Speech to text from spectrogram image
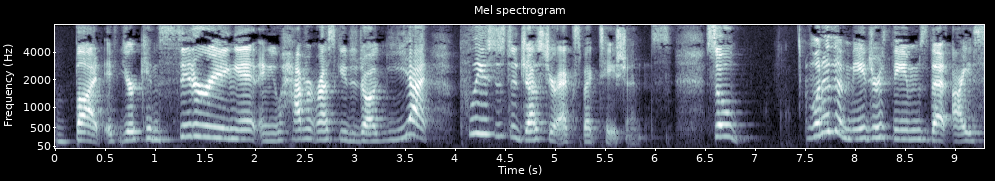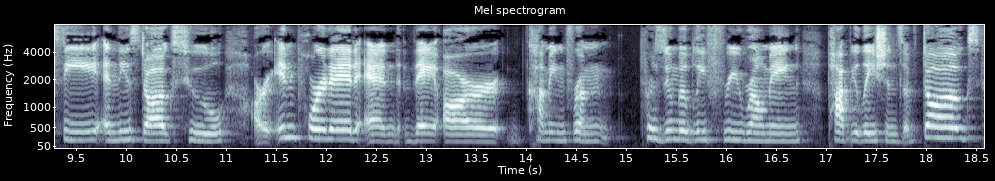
But if you're considering it and you haven't rescued a dog yet, please just adjust your expectations. So, one of the major themes that I see in these dogs who are imported and they are coming from presumably free roaming populations of dogs,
